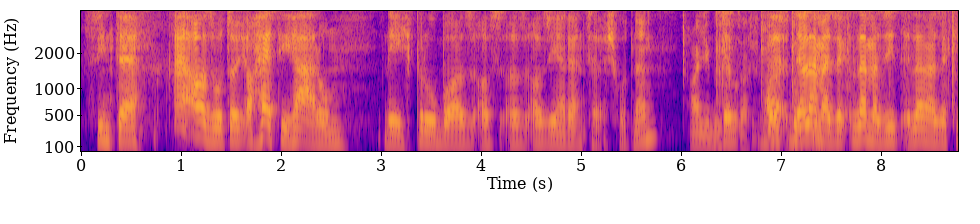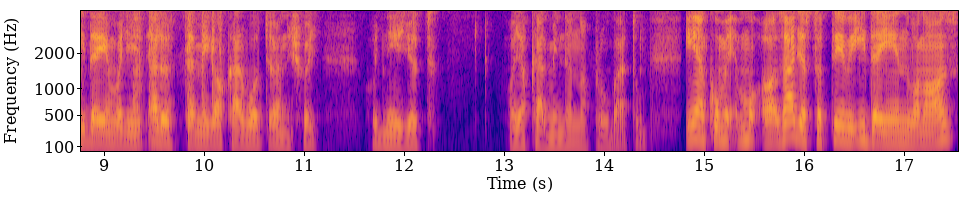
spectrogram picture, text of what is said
Szinte az volt, hogy a heti három, négy próba az, az, az, az ilyen rendszeres volt, nem? Annyi biztos. De, de, de lemezek, lemez, lemezek idején, vagy előtte még akár volt olyan is, hogy, hogy négy-öt, vagy akár minden nap próbáltunk. Ilyenkor az Ágyasztat TV idején van az,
